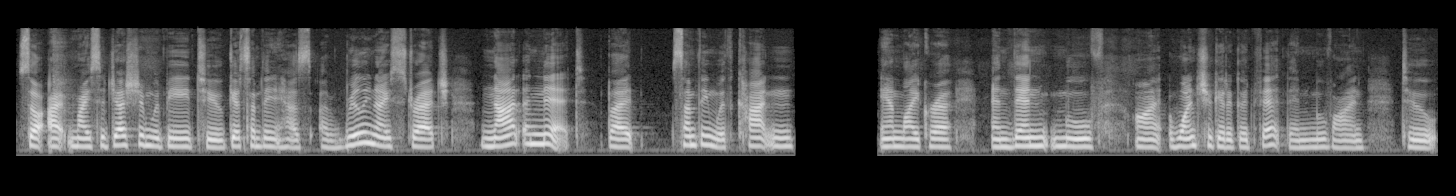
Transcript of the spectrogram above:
So I, my suggestion would be to get something that has a really nice stretch, not a knit, but something with cotton and lycra, and then move on, once you get a good fit, then move on to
